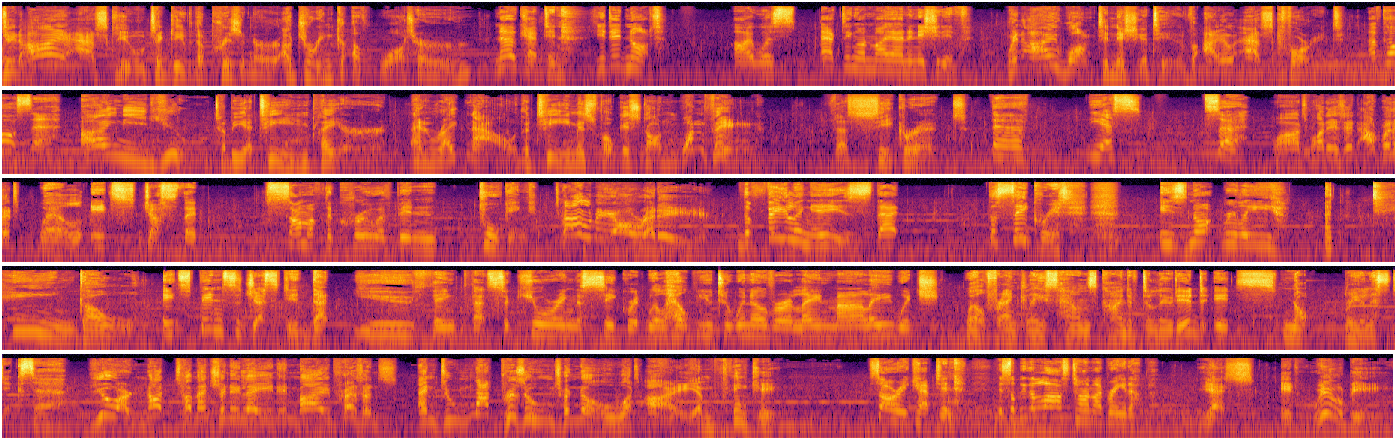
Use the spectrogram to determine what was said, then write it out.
Did I ask you to give the prisoner a drink of water? No, Captain, you did not. I was acting on my own initiative. When I want initiative, I'll ask for it. Of course, sir. I need you to be a team player. And right now, the team is focused on one thing the secret. Uh, yes, sir. What? What is it? Out with it! Well, it's just that some of the crew have been talking. Tell me already! The feeling is that the secret is not really a team goal. It's been suggested that you think that securing the secret will help you to win over Elaine Marley, which, well, frankly, sounds kind of deluded. It's not realistic, sir. You are not to mention Elaine in my presence! And do not presume to know what I am thinking. Sorry, Captain. This'll be the last time I bring it up. Yes, it will be.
